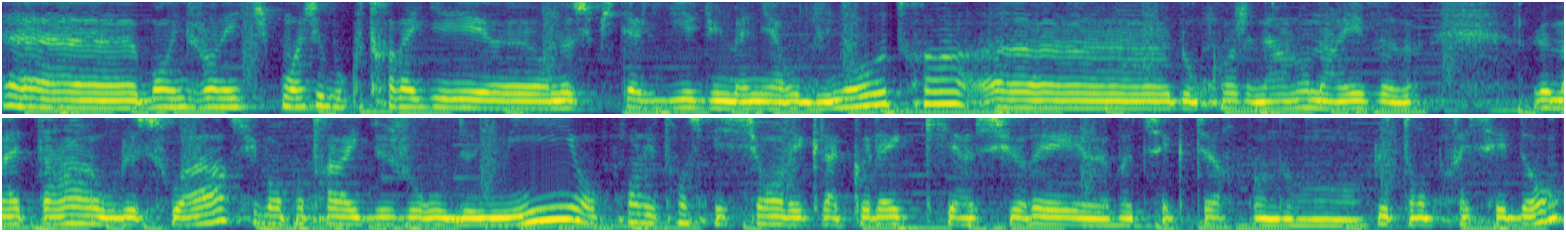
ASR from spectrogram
bon, une journée type, moi j'ai beaucoup travaillé en hospitalier d'une manière ou d'une autre. donc en général, on arrive le matin ou le soir, suivant qu'on travaille de jour ou de nuit. On prend les transmissions avec la collègue qui a assuré euh, votre secteur pendant le temps précédent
